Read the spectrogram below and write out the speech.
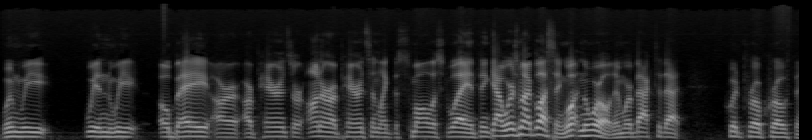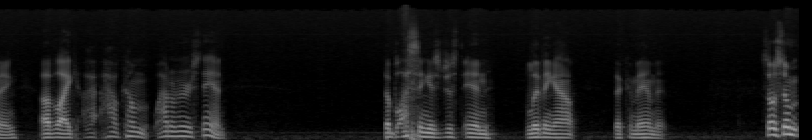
when we when we obey our, our parents or honor our parents in like the smallest way and think, God, where's my blessing? What in the world? And we're back to that quid pro quo thing of like, how come? I don't understand. The blessing is just in living out the commandment. So, some,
